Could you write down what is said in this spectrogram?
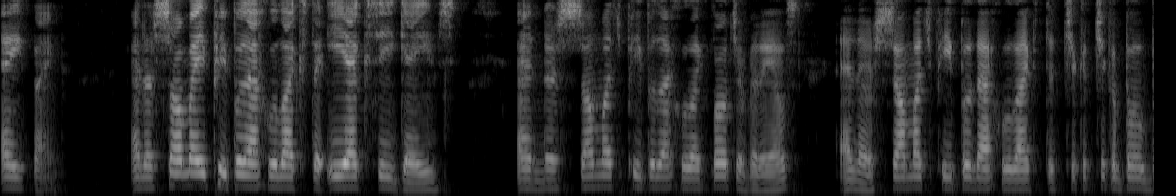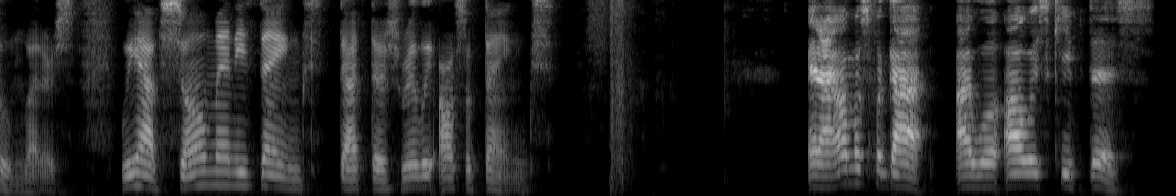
anything. And there's so many people that who likes the EXE games and there's so much people that who like vulture videos, and there's so much people that who like the chicka chicka boom boom letters. We have so many things that there's really also things. And I almost forgot, I will always keep this.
